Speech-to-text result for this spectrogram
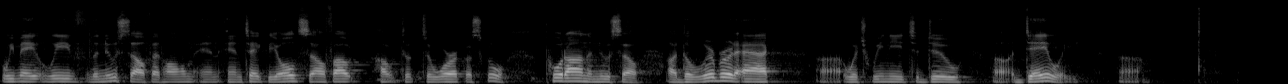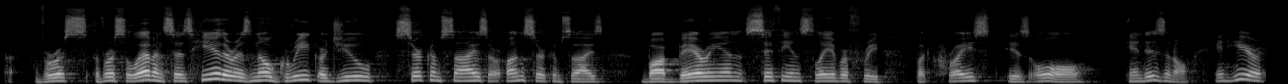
we may leave the new self at home and, and take the old self out, out to, to work or school. Put on the new self. A deliberate act uh, which we need to do uh, daily. Uh, Verse, verse 11 says, Here there is no Greek or Jew, circumcised or uncircumcised, barbarian, Scythian, slave or free, but Christ is all and is in all. And here,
